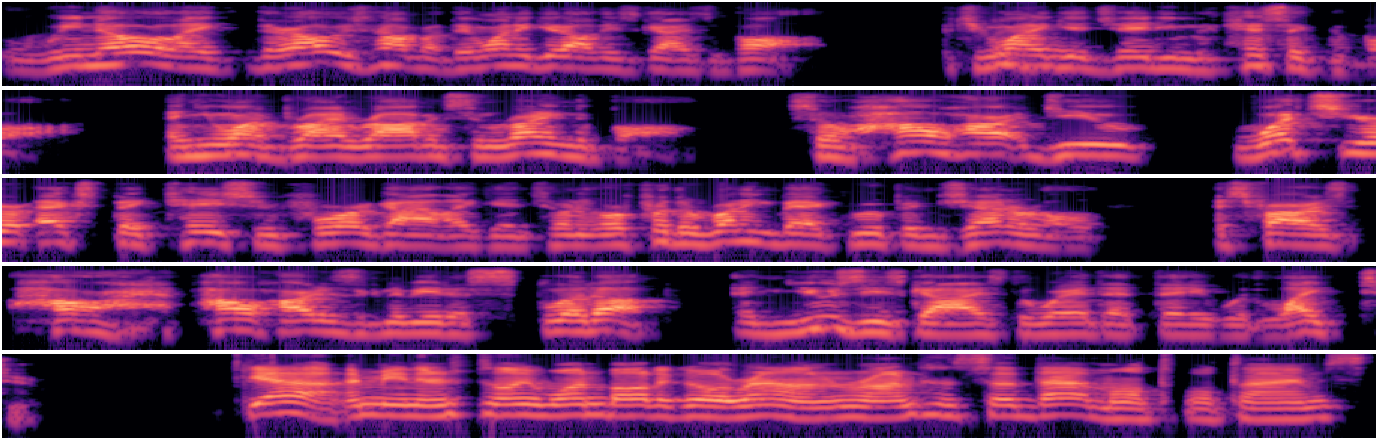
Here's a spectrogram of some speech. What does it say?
we know like they're always talking about they want to get all these guys the ball, but you mm-hmm. want to get J.D. McKissic the ball, and you want Brian Robinson running the ball. So how hard do you? What's your expectation for a guy like Antonio, or for the running back group in general, as far as how how hard is it going to be to split up and use these guys the way that they would like to? Yeah, I mean, there's only one ball to go around, Ron has said that multiple times.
